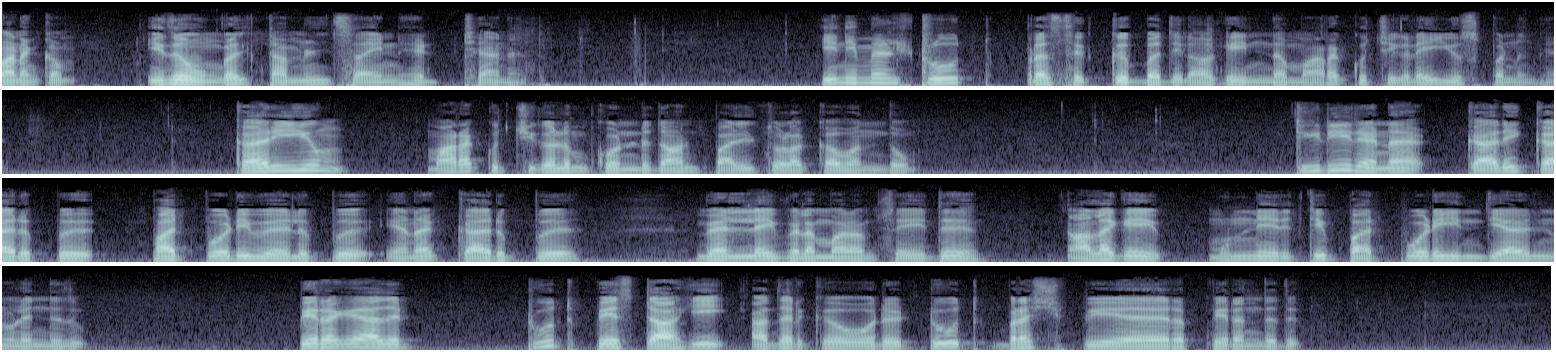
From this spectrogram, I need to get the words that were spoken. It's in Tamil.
வணக்கம். இது உங்கள் தமிழ் சைன் ஹெட் சேனல். இனிமேல் ட்ரூத் ப்ரெஸ்ஸுக்கு பதிலாக இந்த மரக்குச்சிகளை யூஸ் பண்ணுங்க. கரியும் மரக்குச்சிகளும் கொண்டுதான் பல் துளக்க வந்தோம். திடீரென கரி கருப்பு பற்பொடி வெளுப்பு என கருப்பு வெள்ளை விளம்பரம் செய்து அழகை முன்னிறுத்தி பற்பொடி இந்தியாவில் நுழைந்தது. பிறகு அது டூத் பேஸ்ட் ஆகி அதற்கு ஒரு டூத் பிரஷ் பிறந்தது.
